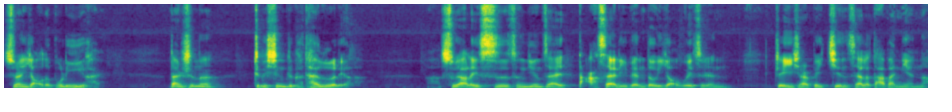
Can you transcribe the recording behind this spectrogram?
虽然咬的不厉害，但是呢，这个性质可太恶劣了。啊，苏亚雷斯曾经在大赛里边都咬过一次人，这一下被禁赛了大半年呢。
